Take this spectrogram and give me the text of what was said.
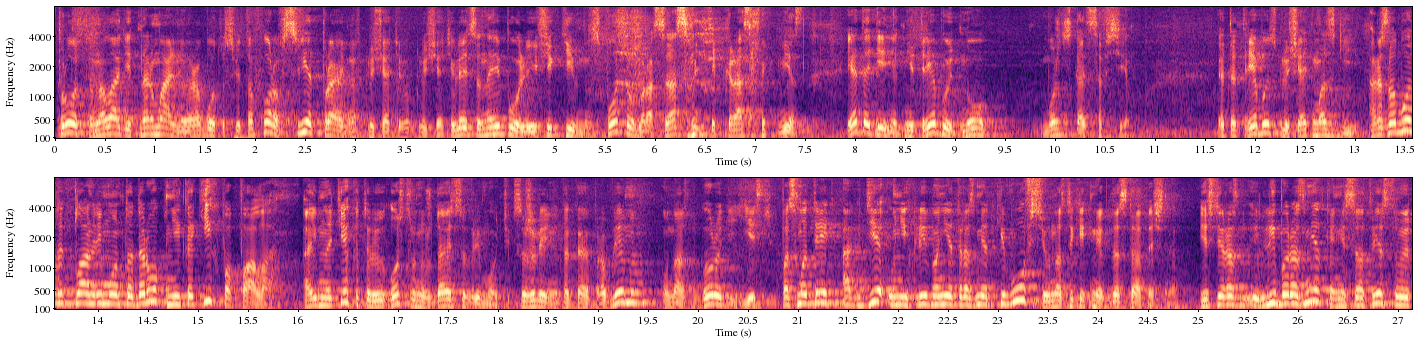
Просто наладить нормальную работу светофоров, свет правильно включать и выключать, является наиболее эффективным способом рассасывания этих красных мест. Это денег не требует, ну, можно сказать, совсем. Это требует включать мозги. Разработать план ремонта дорог никаких попало, а именно тех, которые остро нуждаются в ремонте. К сожалению, такая проблема у нас в городе есть. Посмотреть, а где у них либо нет разметки вовсе, у нас таких мест достаточно, если раз, либо разметка не соответствует,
